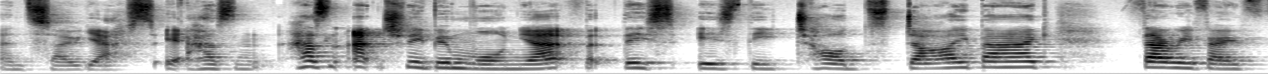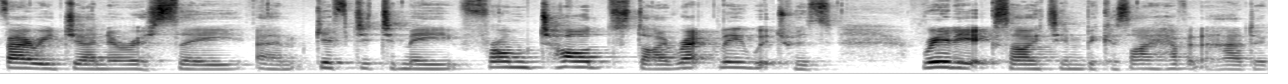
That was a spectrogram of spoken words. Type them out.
And so yes, it hasn't hasn't actually been worn yet, but this is the Tod's Di Bag very, very, very generously um, gifted to me from Tod's directly, which was really exciting because I haven't had a,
